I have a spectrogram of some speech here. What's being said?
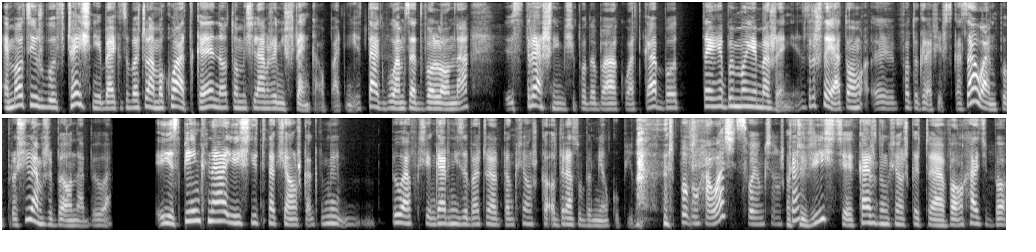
emocje już były wcześniej, bo jak zobaczyłam okładkę, no to myślałam, że mi szczęka opadnie. Tak, byłam zadowolona. Y, Strasznie mi się podobała okładka, bo to jakby moje marzenie. Zresztą ja tą y, fotografię wskazałam i poprosiłam, żeby ona była. Jest piękna i śliczna książka. Gdybym była w księgarni, zobaczyłam tą książkę, od razu bym ją kupiła. Czy powąchałaś swoją książkę? Oczywiście, każdą książkę trzeba wąchać, bo,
